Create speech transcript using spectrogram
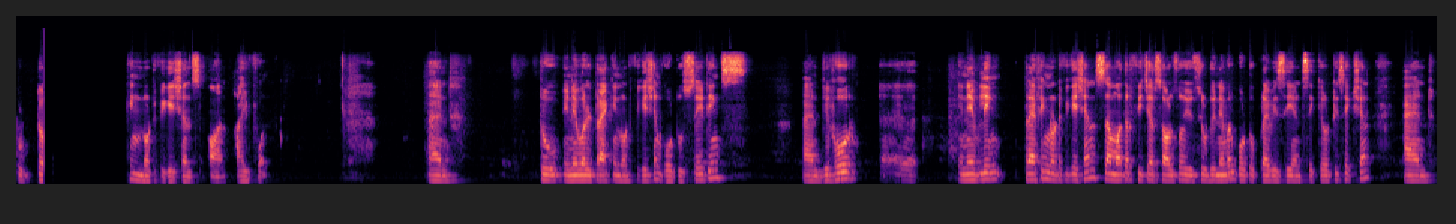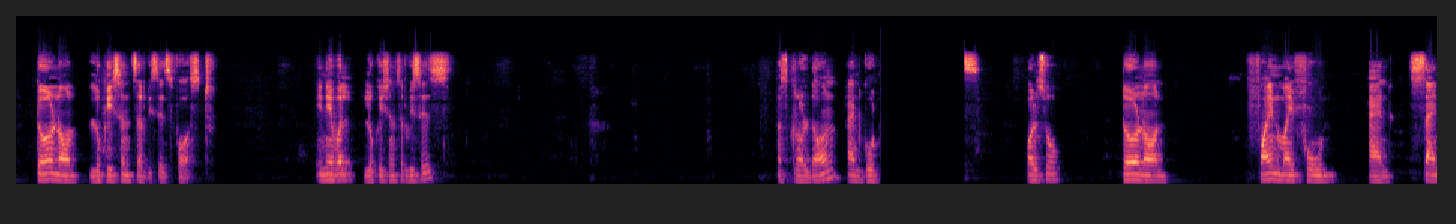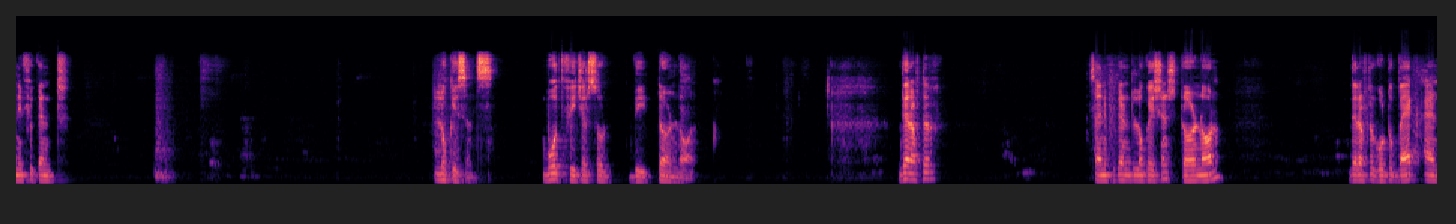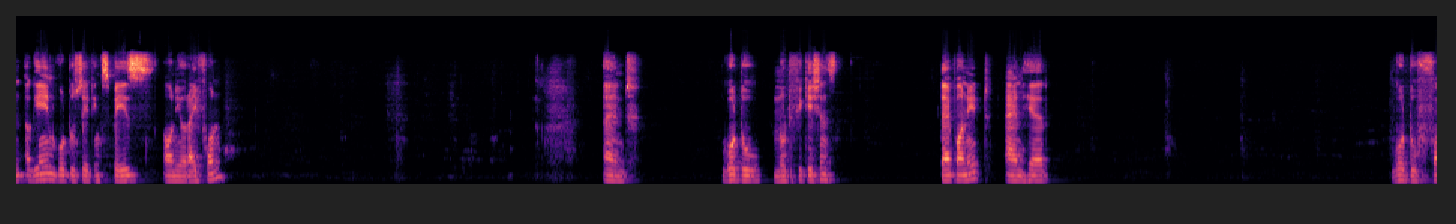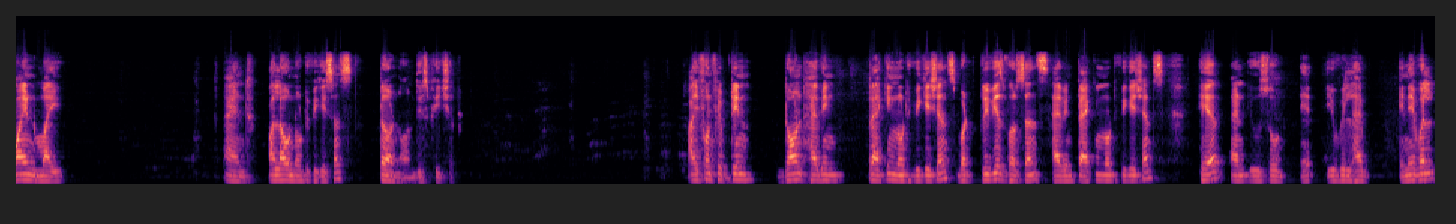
to turn tracking notifications on iPhone. And to enable tracking notification, go to settings. And before uh, enabling tracking notifications, some other features also you should enable. Go to privacy and security section and turn on location services first. Enable location services. Uh, scroll down and go to also turn on find my phone and significant locations. Both features should be turned on. Thereafter significant locations turn on thereafter go to back and again go to settings page on your iphone. And go to notifications tap on it and here go to find my and allow notifications turn on this feature iphone 15 don't having tracking notifications but previous versions having tracking notifications here and you should eh, you will have enable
